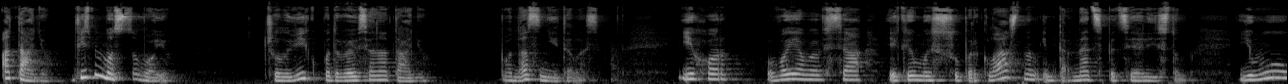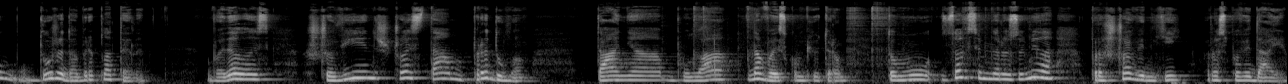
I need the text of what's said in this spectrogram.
А Таню, візьмемо з собою. Чоловік подивився на Таню. Вона знітилась. Ігор виявився якимось суперкласним інтернет-спеціалістом. Йому дуже добре платили. Видалось, що він щось там придумав. Таня була на ви з комп'ютером, тому зовсім не розуміла, про що він їй розповідає.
